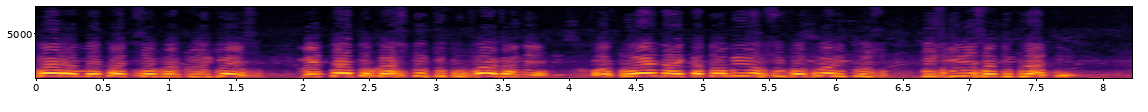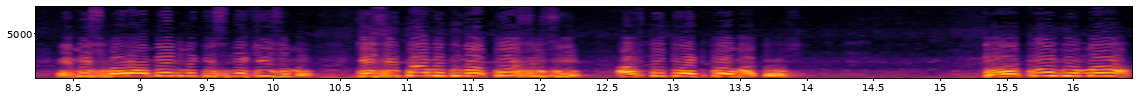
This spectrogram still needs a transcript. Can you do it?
φέραν μετά τις ευρωεκλογές, μετά το χαστούκι που φάγανε, όπου ένα εκατομμύριο ψηφοφόροι τους, τους γυρίσαν την πλάτη. Εμείς παραμένουμε και συνεχίζουμε και ζητάμε την απόσυρση αυτού του εκτρώματος. Το απόγευμα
